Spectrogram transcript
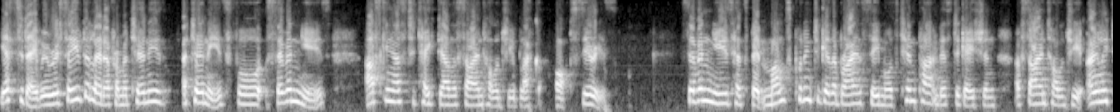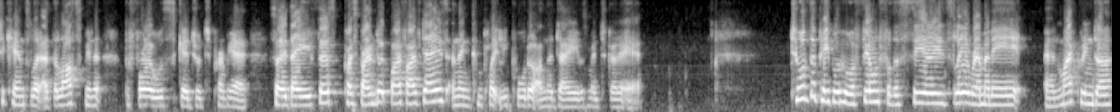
Yesterday, we received a letter from attorney, attorneys for Seven News asking us to take down the Scientology Black Ops series. Seven News had spent months putting together Bryan Seymour's 10 part investigation of Scientology only to cancel it at the last minute before it was scheduled to premiere. So they first postponed it by five days and then completely pulled it on the day it was meant to go to air. Two of the people who were filmed for the series, Leah Remini and Mike Rinder,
